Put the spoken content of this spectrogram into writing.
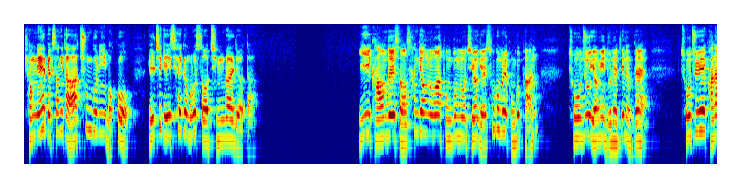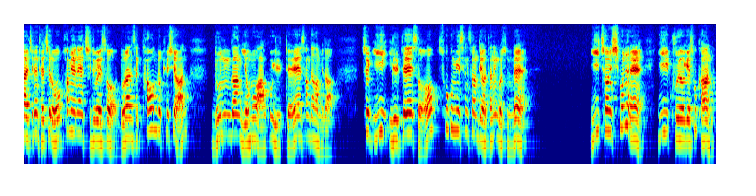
경내의 백성이 다 충분히 먹고 일찍이 세금으로서 징발되었다. 이 가운데에서 상경로와 동북로 지역에 소금을 공급한 조주염이 눈에 띄는데 조주의 관할지는 대체로 화면의 지도에서 노란색 타원으로 표시한 눈강 여모 아구 일대에 상당합니다. 즉 이 일대에서 소금이 생산되었다는 것인데 2015년에 이 구역에 속한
